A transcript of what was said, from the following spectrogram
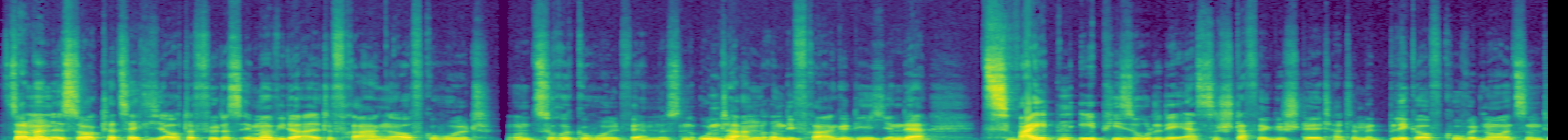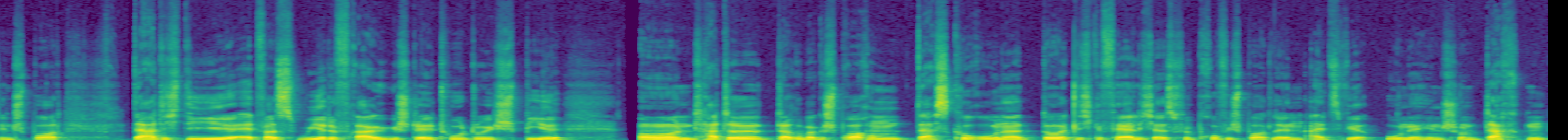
sondern es sorgt tatsächlich auch dafür, dass immer wieder alte Fragen aufgeholt und zurückgeholt werden müssen. Unter anderem die Frage, die ich in der zweiten Episode der ersten Staffel gestellt hatte mit Blick auf Covid-19 und den Sport. Da hatte ich die etwas weirde Frage gestellt, Tod durch Spiel, und hatte darüber gesprochen, dass Corona deutlich gefährlicher ist für Profisportlerinnen, als wir ohnehin schon dachten.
